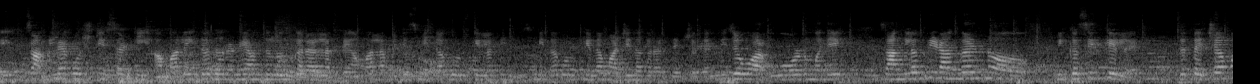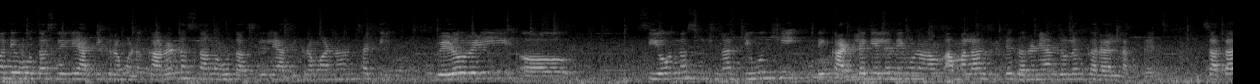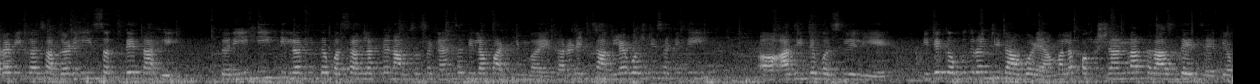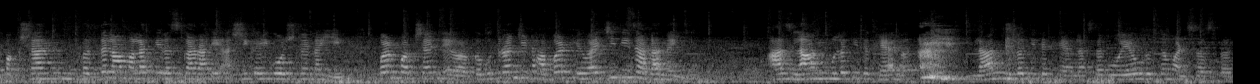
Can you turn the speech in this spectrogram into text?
एक चांगल्या गोष्टीसाठी आम्हाला इथं धरणे आंदोलन करायला लागते. आम्हाला म्हणजे स्मिता गोडकेला ती स्मिता गोडकेला माजी नगराध्यक्ष त्यांनी जो वा वॉर्डमध्ये चांगलं क्रीडांगण विकसित केलं आहे तर त्याच्यामध्ये होत असलेली अतिक्रमणं कारण नसताना होत असलेल्या अतिक्रमणांसाठी वेळोवेळी सीओना सूचना देऊनही ते काढलं गेलं नाही म्हणून आम्हाला तिथे धरणे आंदोलन करायला लागतंय. सातारा विकास आघाडी ही सत्तेत आहे तरीही तिला तिथं बसायला लागतं आणि आमचा सगळ्यांचा तिला पाठिंबा आहे. कारण एक चांगल्या गोष्टीसाठी ती आज इथे बसलेली आहे. तिथे कबुतरांची ढाबळ आहे. आम्हाला पक्ष्यांना त्रास द्यायचा आहे किंवा पक्ष्यांबद्दल आम्हाला तिरस्कार आहे अशी काही गोष्ट नाही आहे पण पक्ष्यां कबुतरांची ढाबळ ठेवायची ती जागा नाही आहे आज लहान मुलं तिथे खेळायला लहान मुलं तिथे खेळायला असतात. वयोवृद्ध माणसं असतात.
